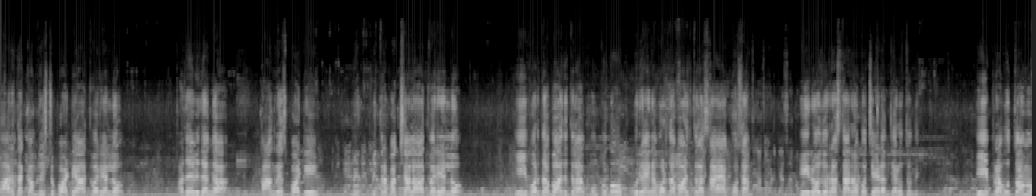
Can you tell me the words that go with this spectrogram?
భారత కమ్యూనిస్టు పార్టీ ఆధ్వర్యంలో అదేవిధంగా కాంగ్రెస్ పార్టీ మి- మిత్రపక్షాల ఆధ్వర్యంలో ఈ వరద బాధితుల ముంపుకు గురి అయిన వరద బాధితుల సహాయం కోసం ఈరోజు రస్తా రోకో చేయడం జరుగుతుంది. ఈ ప్రభుత్వము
